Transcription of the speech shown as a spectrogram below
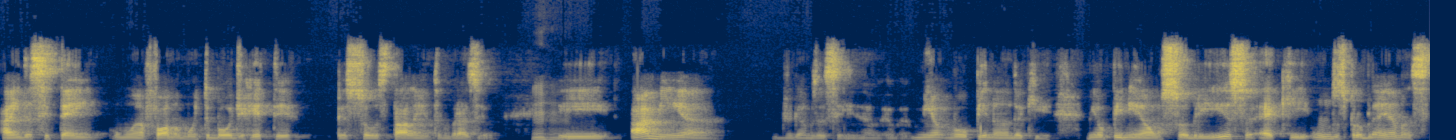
ainda se tem uma forma muito boa de reter pessoas, talento no Brasil. Uhum. E a minha, digamos assim, minha, vou opinando aqui, minha opinião sobre isso é que um dos problemas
